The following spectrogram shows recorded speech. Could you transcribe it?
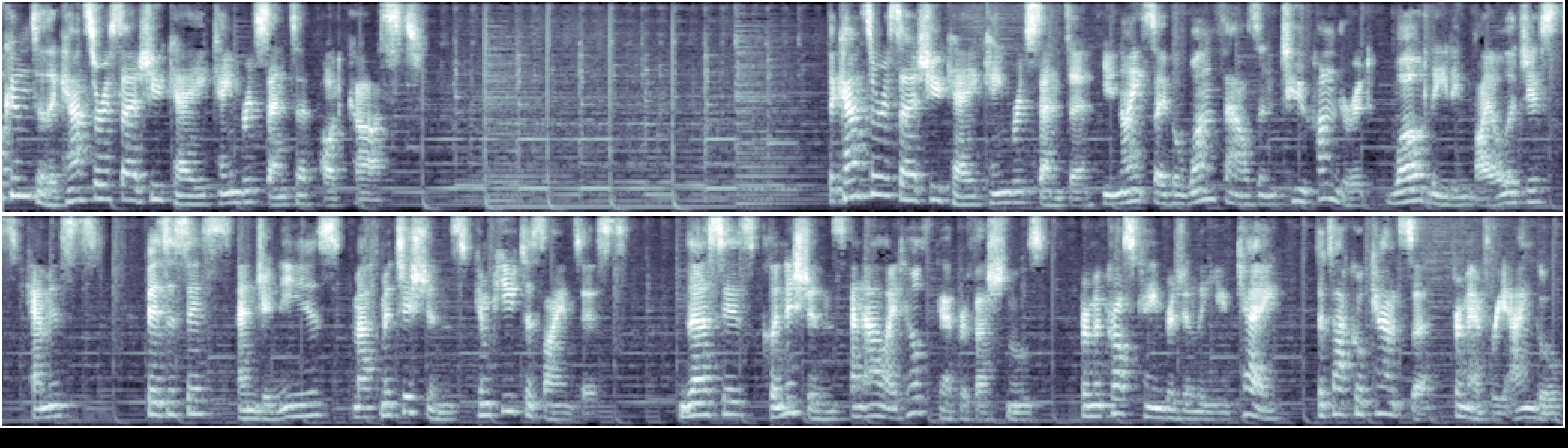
Welcome to the Cancer Research UK Cambridge Centre podcast. The Cancer Research UK Cambridge Centre unites over 1,200 world leading biologists, chemists, physicists, engineers, mathematicians, computer scientists, nurses, clinicians, and allied healthcare professionals from across Cambridge and the UK to tackle cancer from every angle.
